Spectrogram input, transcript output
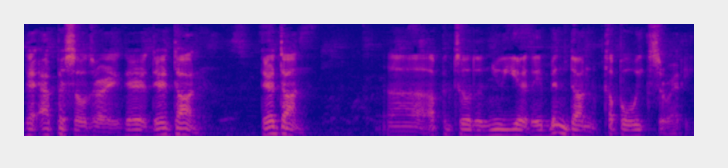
the episodes already. They're they're done. They're done. Uh, up until the new year, they've been done a couple weeks already.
